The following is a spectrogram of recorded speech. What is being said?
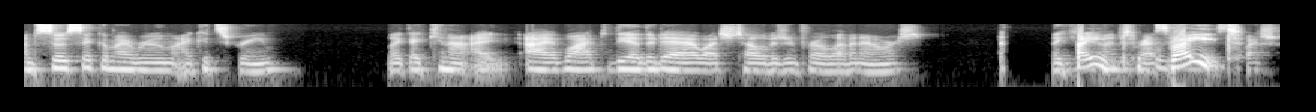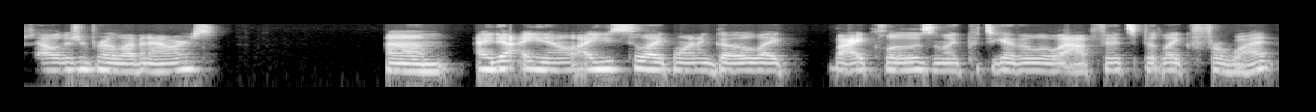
I'm so sick of my room, I could scream. Like I cannot. I I watched the other day. I watched television for 11 hours. Like right, right. Watch television for 11 hours. Um, I you know I used to like want to go like buy clothes and like put together little outfits, but like for what?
